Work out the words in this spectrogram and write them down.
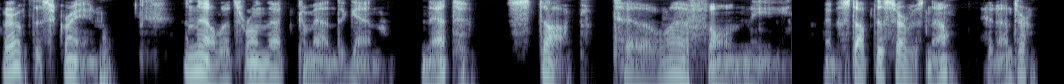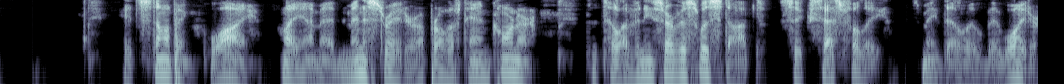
Clear up the screen. And now let's run that command again. Net stop telephony. I'm going to stop this service now. Hit enter. It's stopping. Why? I am administrator, upper left hand corner. The telephony service was stopped successfully. Let's make that a little bit wider.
